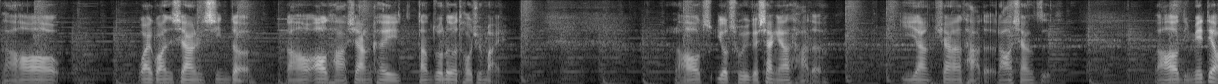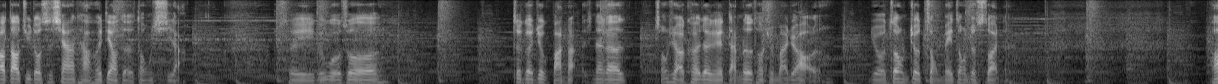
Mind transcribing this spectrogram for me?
然后外观箱新的，然后奥塔箱可以当做乐透去买，然后又出一个象牙塔的。一样象牙塔的，然后箱子，然后里面掉的道具都是象牙塔会掉的东西啦。所以如果说这个就把那那个中小颗就可以当乐透去买就好了，有中就中，没中就算了。好，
